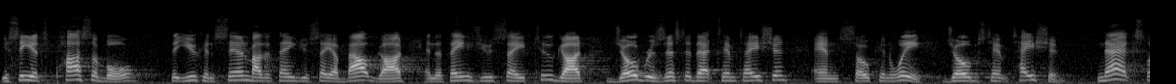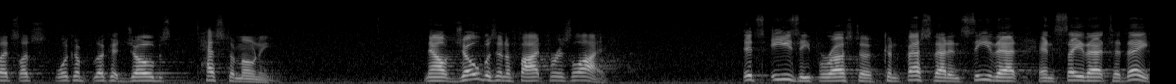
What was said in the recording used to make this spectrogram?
You see, it's possible that you can sin by the things you say about God and the things you say to God. Job resisted that temptation, and so can we. Job's temptation. Next, let's, let's look, up, look at Job's testimony. Now, Job was in a fight for his life. It's easy for us to confess that and see that and say that today.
